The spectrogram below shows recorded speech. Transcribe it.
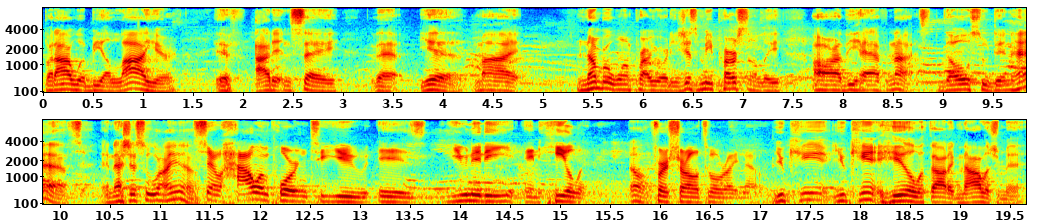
But I would be a liar if I didn't say that, yeah, my number one priority, just me personally, are the have nots, those who didn't have. And that's just who I am. So, how important to you is unity and healing Oh. for Charlottesville right now? You can't you can't heal without acknowledgement,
